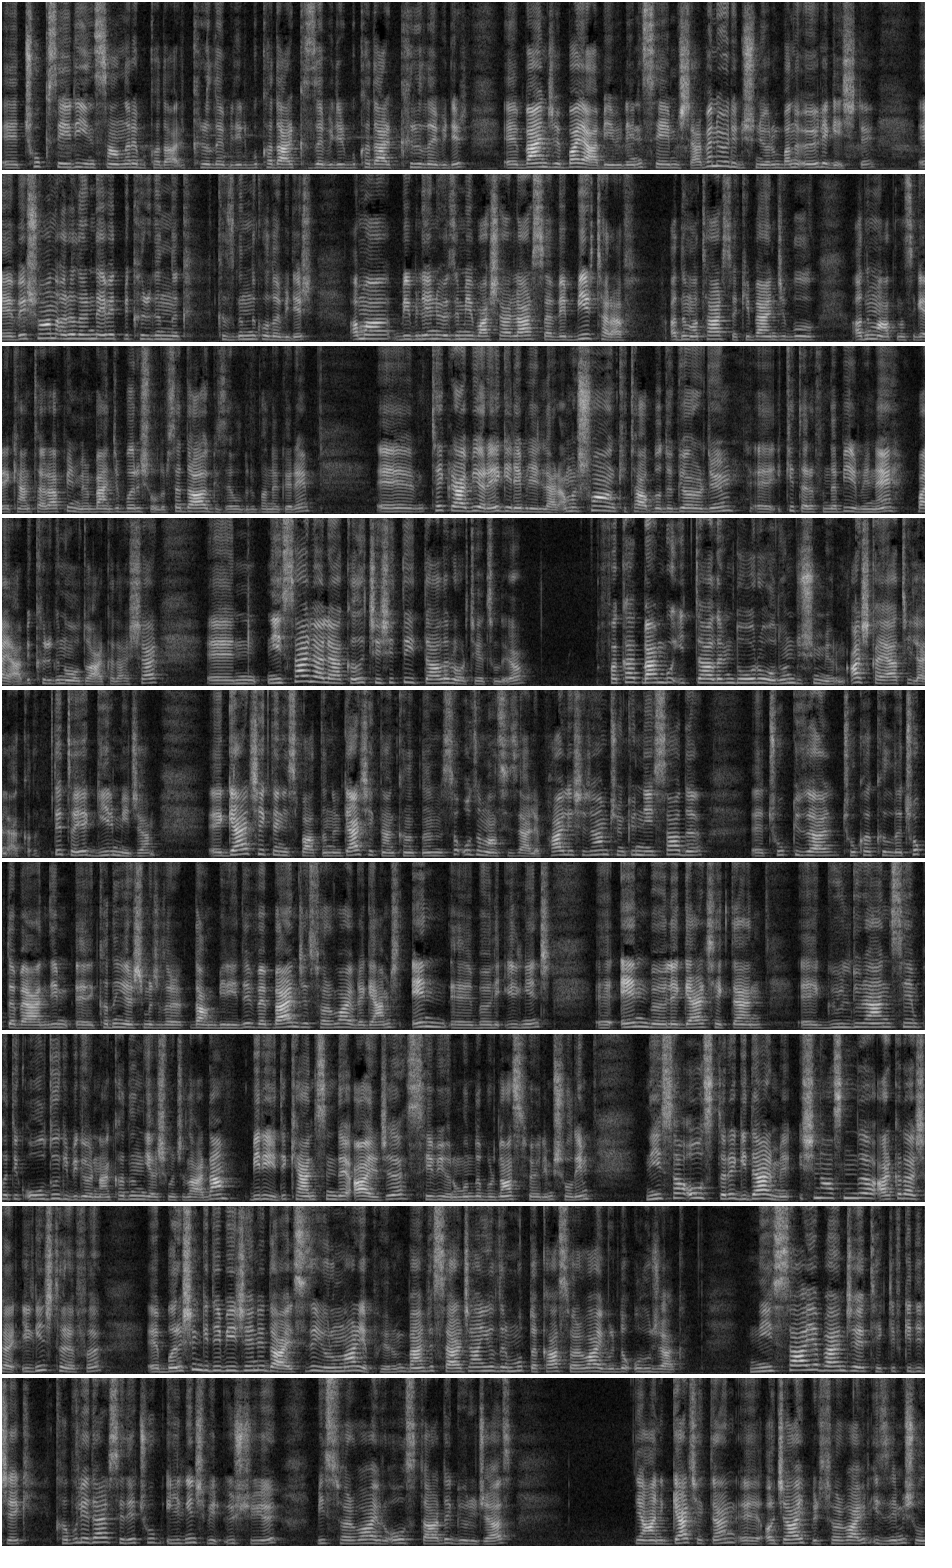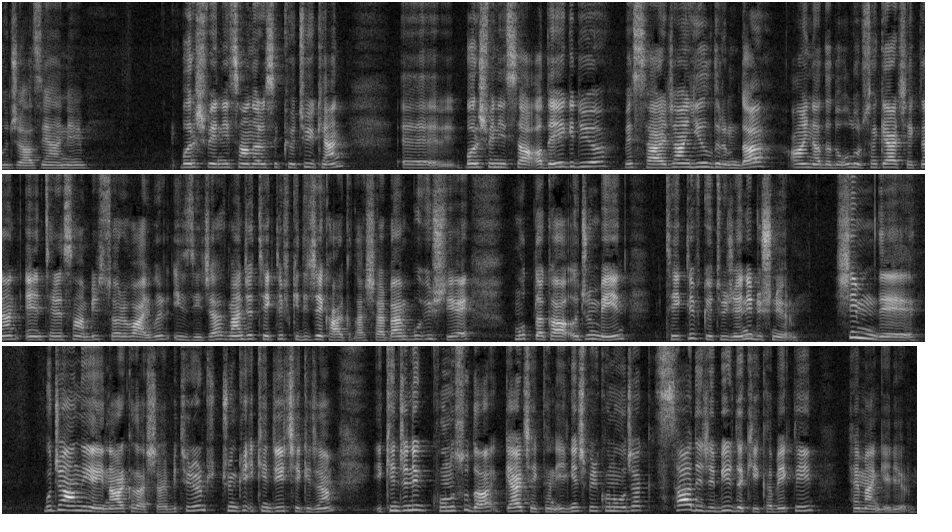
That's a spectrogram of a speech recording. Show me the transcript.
e, çok sevdiği insanlara bu kadar kırılabilir, bu kadar kızabilir, bu kadar kırılabilir. E, bence bayağı birbirlerini sevmişler. Ben öyle düşünüyorum, bana öyle geçti. E, ve şu an aralarında evet bir kırgınlık, kızgınlık olabilir. Ama birbirlerini özlemeye başlarlarsa ve bir taraf adım atarsa ki bence bu adım atması gereken taraf bilmiyorum. Bence barış olursa daha güzel olur bana göre. Ee, tekrar bir araya gelebilirler. Ama şu anki tabloda gördüğüm e, iki tarafında birbirine bayağı bir kırgın oldu arkadaşlar. Ee, Nisa ile alakalı çeşitli iddialar ortaya atılıyor. Fakat ben bu iddiaların doğru olduğunu düşünmüyorum. Aşk hayatıyla alakalı. Detaya girmeyeceğim. Ee, gerçekten ispatlanır, gerçekten kanıtlanırsa o zaman sizlerle paylaşacağım. Çünkü Nisa da e, çok güzel, çok akıllı, çok da beğendiğim e, kadın yarışmacılardan biriydi. Ve bence Survivor'a gelmiş en e, böyle ilginç, e, en böyle gerçekten e, güldüren, sempatik olduğu gibi görünen kadın yarışmacılardan biriydi. Kendisini de ayrıca seviyorum. Bunu da buradan söylemiş olayım. Nisa All Star'a gider mi? İşin aslında arkadaşlar ilginç tarafı e, Barış'ın gidebileceğine dair size yorumlar yapıyorum. Bence Sercan Yıldırım mutlaka Survivor'da olacak. Nisa'ya bence teklif gidecek. Kabul ederse de çok ilginç bir üçlüyü biz Survivor All Star'da göreceğiz. Yani gerçekten e, acayip bir Survivor izlemiş olacağız. Yani Barış ve Nisan arası kötüyken Ee, Barış ve Nisa adaya gidiyor ve Sercan Yıldırım da aynı adada olursa gerçekten enteresan bir Survivor izleyeceğiz. Bence teklif gidecek arkadaşlar. Ben bu üçlüye mutlaka Acun Bey'in teklif götüreceğini düşünüyorum. Şimdi bu canlı yayını arkadaşlar bitiriyorum çünkü ikinciyi çekeceğim. İkincinin konusu da gerçekten ilginç bir konu olacak. Sadece bir dakika bekleyin hemen geliyorum.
